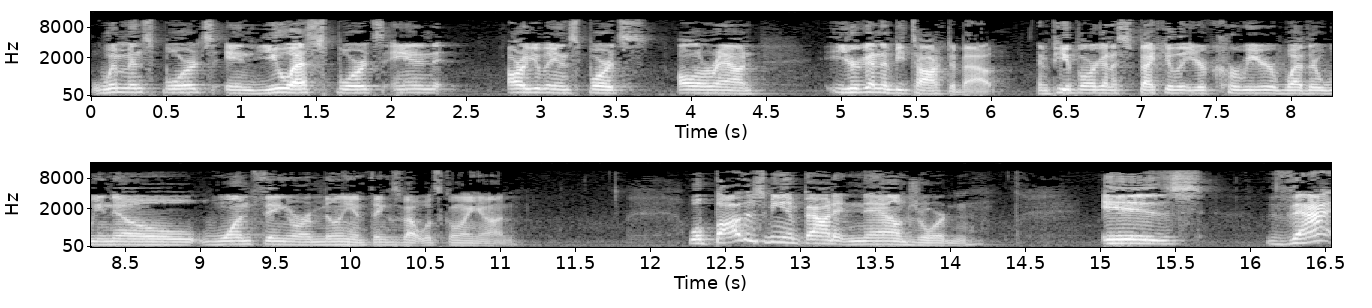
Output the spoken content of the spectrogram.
women's sports, in U.S. sports, and arguably in sports all around. You're going to be talked about, and people are going to speculate your career, whether we know one thing or a million things about what's going on. What bothers me about it now, Jordan, is that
